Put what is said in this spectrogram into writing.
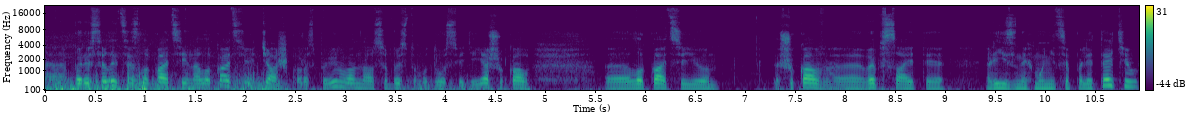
Е, Переселитися з локації на локацію тяжко. Розповім вам на особистому досвіді. Я шукав е, локацію, шукав веб-сайти різних муніципалітетів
